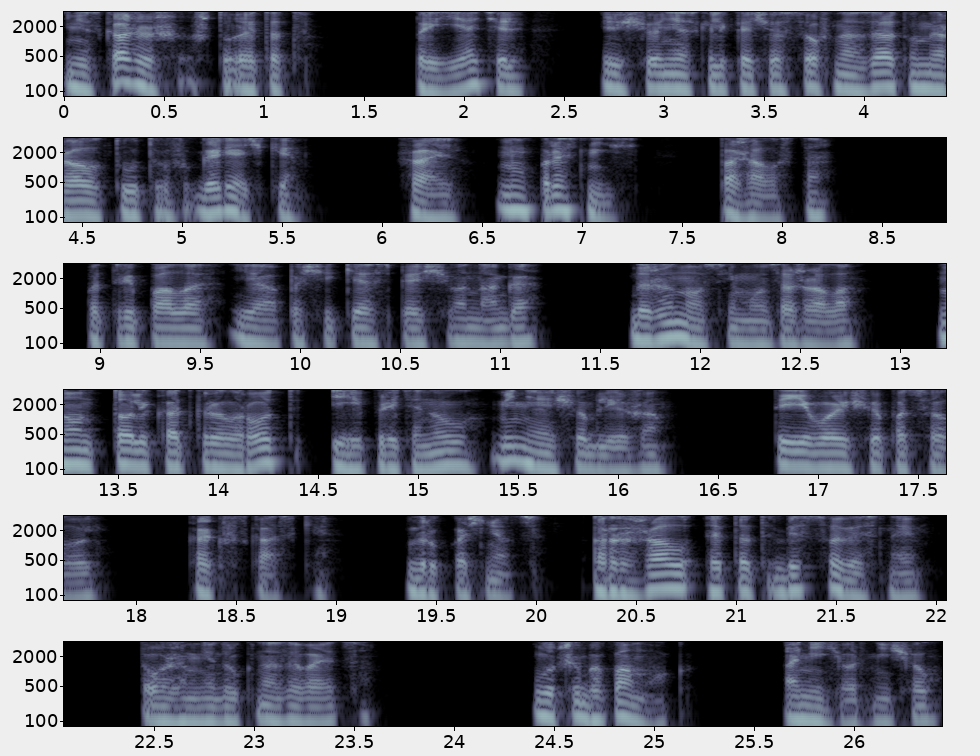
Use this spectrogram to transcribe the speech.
И не скажешь, что этот приятель еще несколько часов назад умирал тут в горячке. Шай, ну проснись, пожалуйста. Потрепала я по щеке спящего Нага. Даже нос ему зажала. Но он только открыл рот и притянул меня еще ближе. Ты его еще поцелуй, как в сказке. Вдруг почнется. Ржал этот бессовестный, тоже мне друг называется. Лучше бы помог, а не ерничал.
